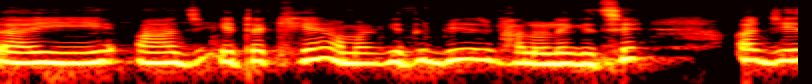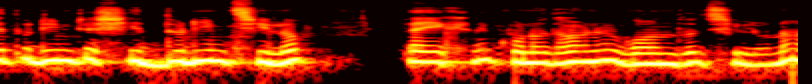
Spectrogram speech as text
তাই আজ এটা খেয়ে আমার কিন্তু বেশ ভালো লেগেছে। আর যেহেতু ডিমটা সিদ্ধ ডিম ছিল, তাই এখানে কোনো ধরনের গন্ধ ছিল না।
